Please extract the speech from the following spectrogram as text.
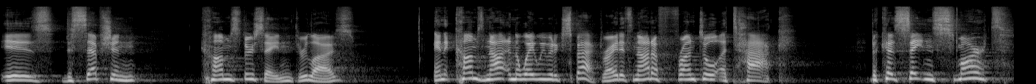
is deception comes through Satan, through lies, and it comes not in the way we would expect, right? It's not a frontal attack because Satan's smart.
